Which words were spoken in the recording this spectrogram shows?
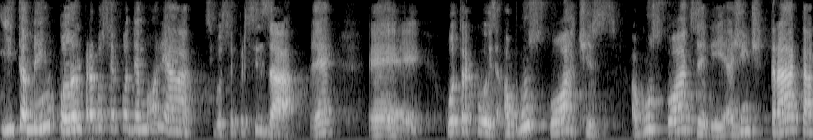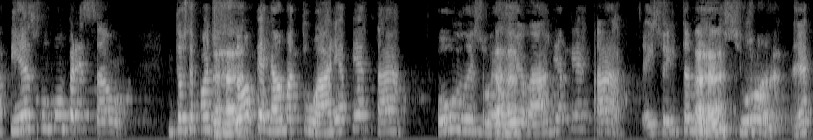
e também um pano para você poder molhar, se você precisar, né? É, outra coisa, alguns cortes, alguns cortes ali a gente trata apenas com compressão. Então você pode uhum. só pegar uma toalha e apertar. Ou um anzuelo uhum. gelado e apertar. É Isso aí também uhum. funciona, né?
